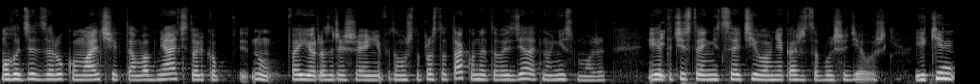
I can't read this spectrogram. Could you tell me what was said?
могут взять за руку мальчик, там обнять только, ну, по ее разрешению, потому что просто так он этого сделать, ну, не сможет. І це чиста ініціатива, мені кажеться, більше дівчинки. Яким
